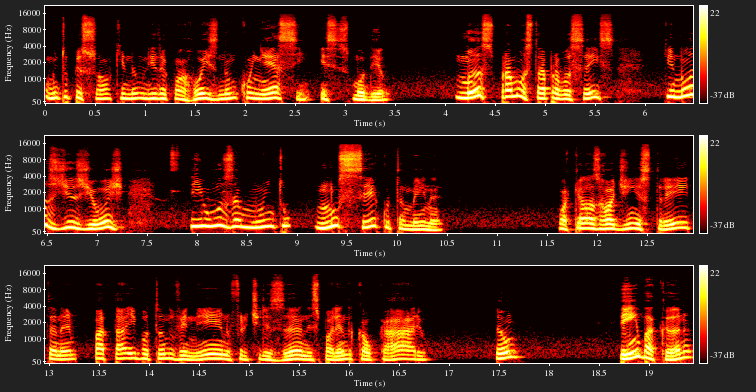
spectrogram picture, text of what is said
muito pessoal que não lida com arroz não conhece esses modelos. Mas para mostrar para vocês que nos dias de hoje se usa muito no seco também, né? Com aquelas rodinhas estreitas, né? Estar tá aí botando veneno, fertilizando, espalhando calcário. Então, bem bacana.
